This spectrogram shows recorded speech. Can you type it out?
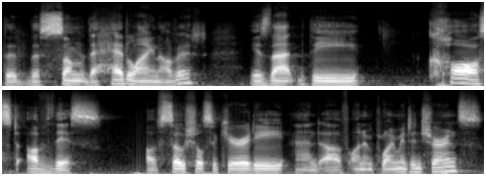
the, the, sum, the headline of it, is that the cost of this of Social Security and of unemployment insurance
